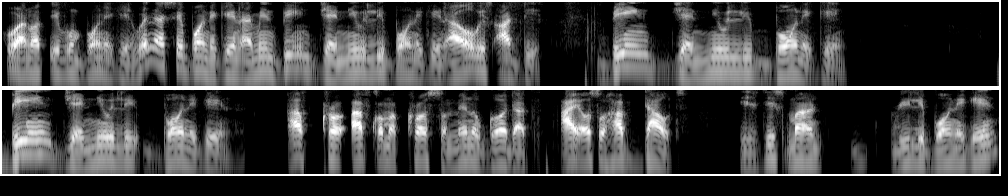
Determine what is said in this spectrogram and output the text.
who are not even born again. When I say born again, I mean being genuinely born again. I always add this being genuinely born again. Being genuinely born again. I've, I've come across some men of God that I also have doubt. Is this man really born again?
